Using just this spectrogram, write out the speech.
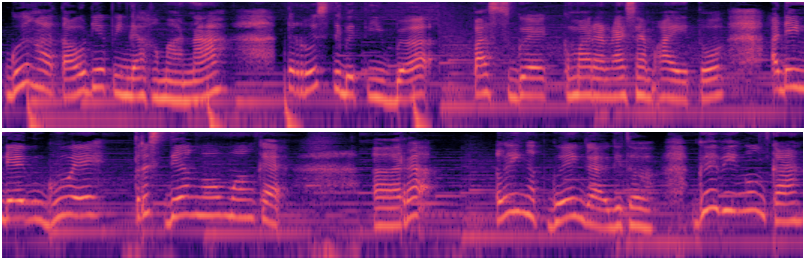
gue nggak tahu dia pindah ke mana terus tiba-tiba pas gue kemarin SMA itu ada yang DM gue terus dia ngomong kayak "Eh, Ra lo inget gue nggak gitu? Gue bingung kan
